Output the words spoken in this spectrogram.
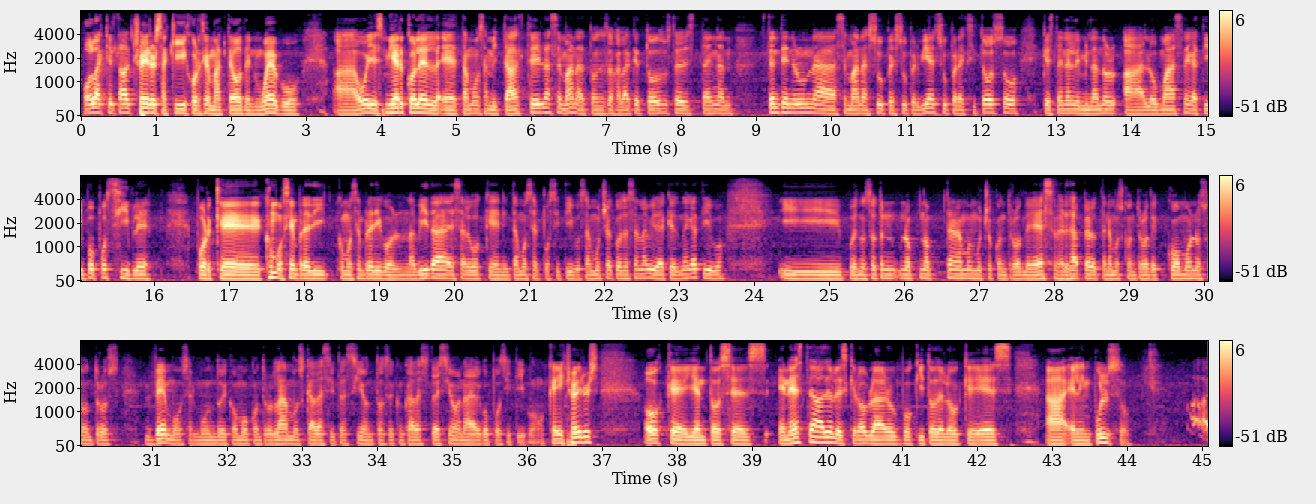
Hola, ¿qué tal traders? Aquí Jorge Mateo de nuevo. Uh, hoy es miércoles, eh, estamos a mitad de la semana, entonces ojalá que todos ustedes tengan, estén teniendo una semana súper, súper bien, súper exitoso, que estén eliminando a lo más negativo posible, porque como siempre, di, como siempre digo, la vida es algo que necesitamos ser positivos. Hay muchas cosas en la vida que es negativo y pues nosotros no, no, tenemos mucho control de eso, ¿verdad? Pero tenemos control de cómo nosotros vemos el mundo y cómo controlamos cada situación. Entonces con cada situación hay algo positivo, ¿ok, traders? Ok, entonces en este audio les quiero hablar un poquito de lo que es uh, el impulso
